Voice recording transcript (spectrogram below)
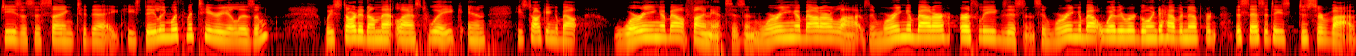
Jesus is saying today. He's dealing with materialism. We started on that last week, and he's talking about worrying about finances and worrying about our lives and worrying about our earthly existence and worrying about whether we're going to have enough necessities to survive.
